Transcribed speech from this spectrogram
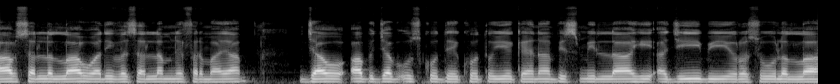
آپ صلی اللہ علیہ وسلم نے فرمایا، جاؤ اب جب اس کو دیکھو تو یہ کہنا، بسم اللہ عجیبی رسول اللہ۔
